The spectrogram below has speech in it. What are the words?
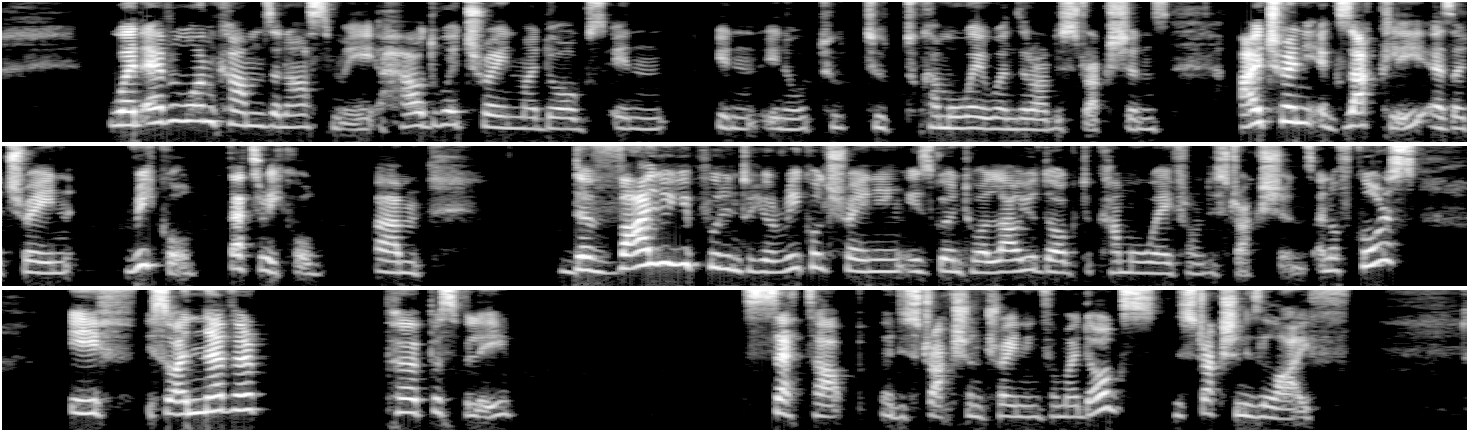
When everyone comes and asks me, how do I train my dogs in in you know to to to come away when there are distractions I train exactly as I train recall. That's recall. Um, the value you put into your recall training is going to allow your dog to come away from distractions. And of course, if so, I never purposefully set up a distraction training for my dogs. Distraction is life.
